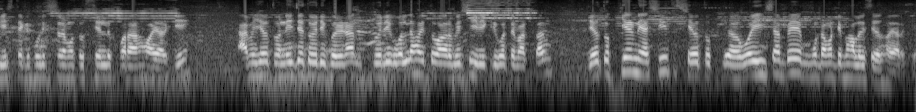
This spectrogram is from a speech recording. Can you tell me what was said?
বিশ থেকে পঁচিশটার মতো সেল করা হয় আর কি। আমি যেহেতু নিজে তৈরি করি না, তৈরি করলে হয়তো আরও বেশি বিক্রি করতে পারতাম। যেহেতু কিনে নিয়ে আসি, সেহেতু ওই হিসাবে মোটামুটি ভালোই সেল হয় আর কি।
